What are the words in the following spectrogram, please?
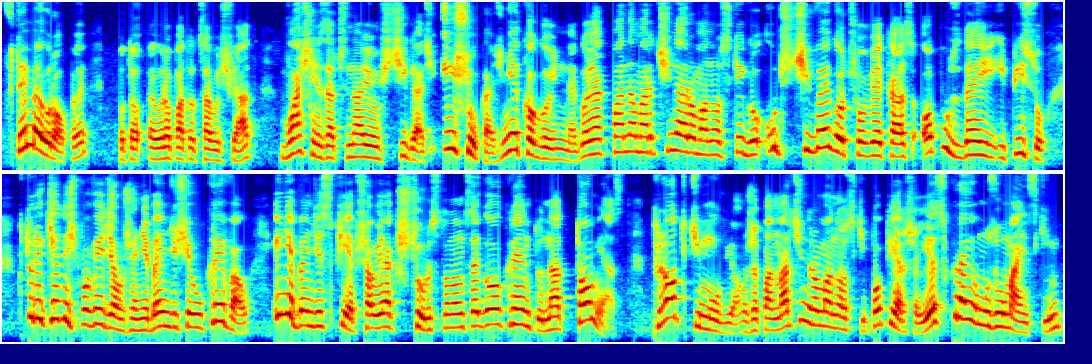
w tym Europy, bo to Europa to cały świat, właśnie zaczynają ścigać i szukać nie kogo innego, jak pana Marcina Romanowskiego, uczciwego człowieka z Opus Dei i PiSu, który kiedyś powiedział, że nie będzie się ukrywał i nie będzie spieprzał jak szczur z tonącego okrętu. Natomiast plotki mówią, że pan Marcin Romanowski po pierwsze jest w kraju muzułmańskim,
